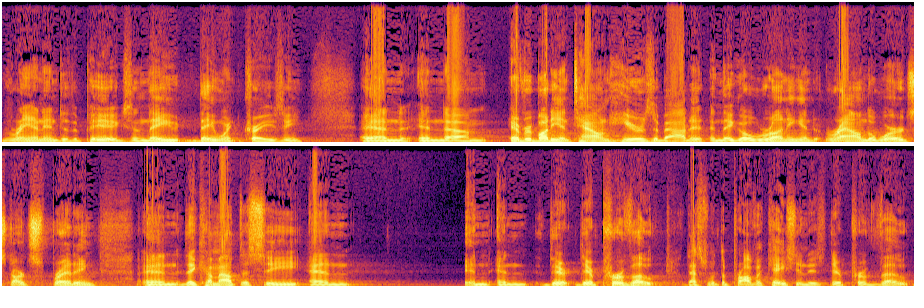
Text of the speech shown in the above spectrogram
ran into the pigs and they, they went crazy. And, and um, everybody in town hears about it and they go running in- around. The word starts spreading and they come out to see and, and, and they're, they're provoked. That's what the provocation is. They're provoked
